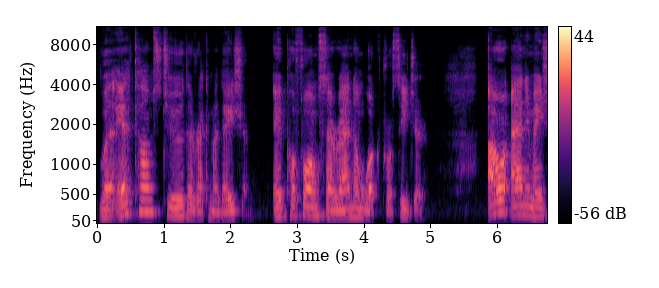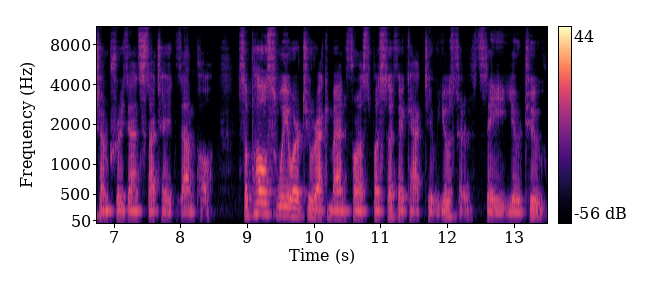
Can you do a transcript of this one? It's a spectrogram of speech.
When it comes to the recommendation, it performs a random walk procedure. Our animation presents such an example. Suppose we were to recommend for a specific active user, say U2.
